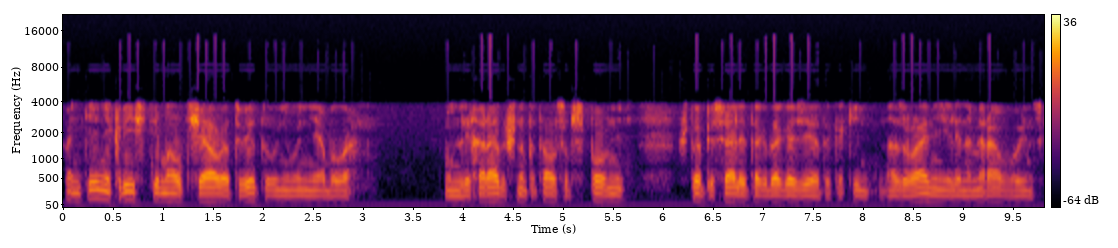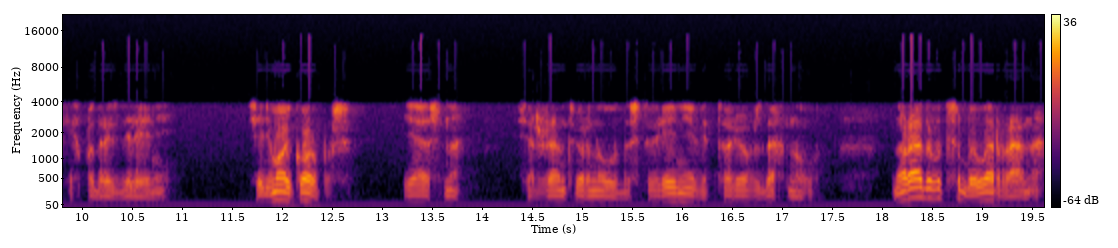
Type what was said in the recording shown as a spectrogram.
Фонтини Кристи молчал, ответа у него не было. Он лихорадочно пытался вспомнить, что писали тогда газеты, какие-нибудь названия или номера воинских подразделений. «Седьмой корпус». «Ясно». Сержант вернул удостоверение, Витторио вздохнул. Но радоваться было рано.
